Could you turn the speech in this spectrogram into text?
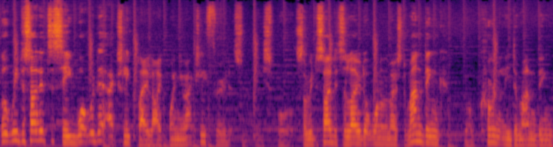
but we decided to see what would it actually play like when you actually threw it at some esports. So we decided to load up one of the most demanding, well currently demanding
